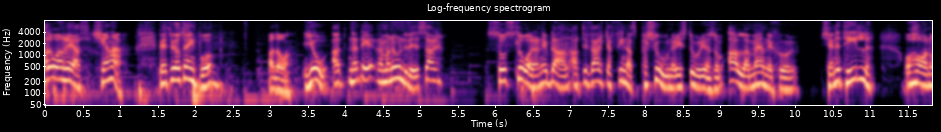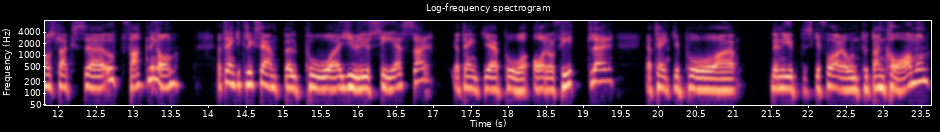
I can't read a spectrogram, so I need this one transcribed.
Hallå Andreas! Tjena! Vet du vad jag har tänkt på? Vadå? Jo, att när, det, när man undervisar så slår den ibland att det verkar finnas personer i historien som alla människor känner till och har någon slags eh, uppfattning om. Jag tänker till exempel på Julius Caesar. Jag tänker på Adolf Hitler. Jag tänker på eh, den egyptiske faraon Tutankhamon.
